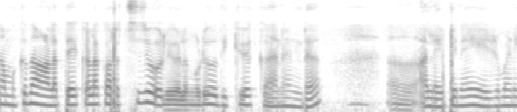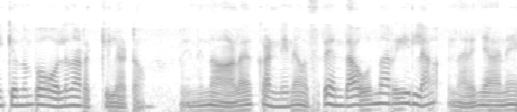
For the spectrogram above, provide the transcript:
നമുക്ക് നാളത്തേക്കുള്ള കുറച്ച് ജോലികളും കൂടി ഒതുക്കി വെക്കാനുണ്ട്. അല്ലെങ്കിൽ പിന്നെ ഏഴ് മണിക്കൊന്നും പോലെ നടക്കില്ല കേട്ടോ പിന്നെ നാളെ കണ്ണിന് അവസ്ഥ എന്താവും എന്നറിയില്ല എന്നാലും ഞാനേ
